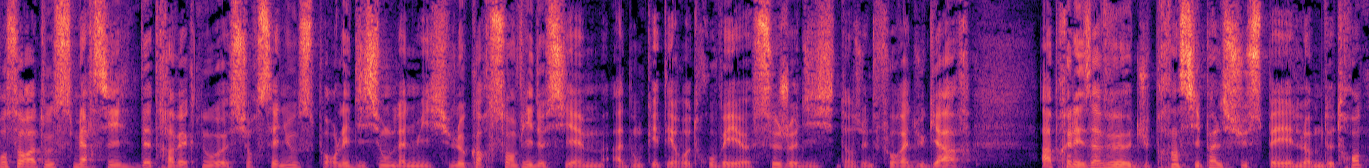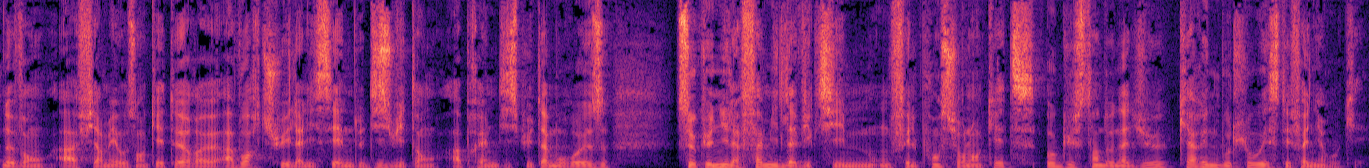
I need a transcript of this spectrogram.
Bonsoir à tous, merci d'être avec nous euh, sur CNews pour l'édition de la nuit. Le corps sans vie de Siem a donc été retrouvé euh, ce jeudi dans une forêt du Gard. Après les aveux du principal suspect, l'homme de 39 ans a affirmé aux enquêteurs euh, avoir tué la lycéenne de 18 ans après une dispute amoureuse. Ce que nie la famille de la victime. On fait le point sur l'enquête. Augustin Donadieu, Karine Boutelot et Stéphanie Rouquet.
